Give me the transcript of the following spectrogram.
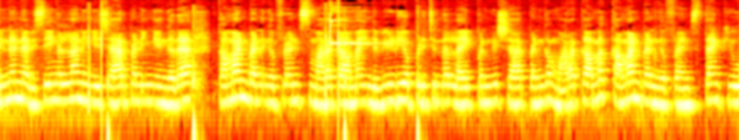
என்னென்ன விஷயங்கள்லாம் நீங்கள் ஷேர் பண்ணிங்கிறத கமெண்ட் பண்ணுங்கள் ஃப்ரெண்ட்ஸ் மறக்காமல் இந்த வீடியோ பிடிச்சிருந்தா லைக் பண்ணுங்கள் ஷேர் பண்ணுங்கள் மறக்க மறக்காமல் கமெண்ட் பண்ணுங்கள் ஃப்ரெண்ட்ஸ் தேங்க்யூ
